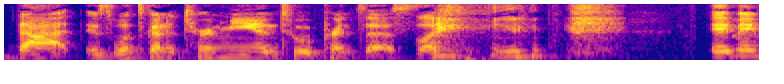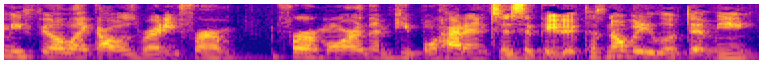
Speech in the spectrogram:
that is what's going to turn me into a princess. Like it made me feel like I was ready for for more than people had anticipated because nobody looked at me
